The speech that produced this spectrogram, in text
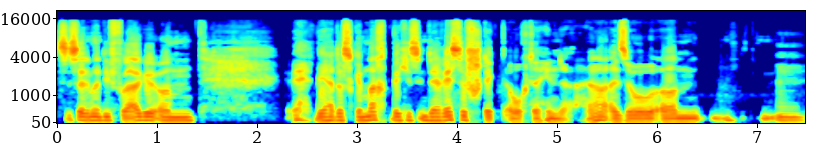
es ist halt immer die Frage, ähm, wer hat das gemacht, welches Interesse steckt auch dahinter, ja, also ähm, mhm.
